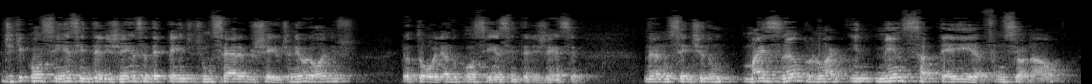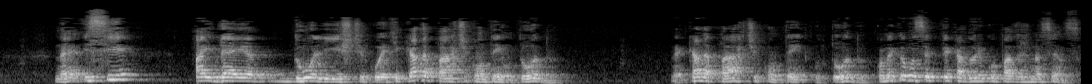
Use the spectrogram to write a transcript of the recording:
de que consciência e inteligência depende de um cérebro cheio de neurônios. Eu estou olhando consciência e inteligência né, no sentido mais amplo, numa imensa teia funcional. Né? E se a ideia do holístico é que cada parte contém um todo, né? Cada parte contém o todo. Como é que eu vou ser pecador e culpado de nascença?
